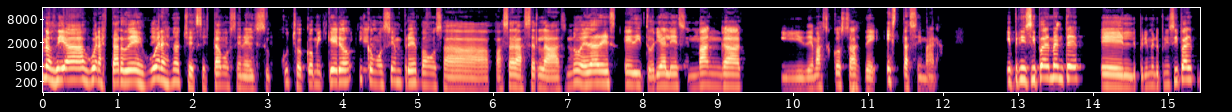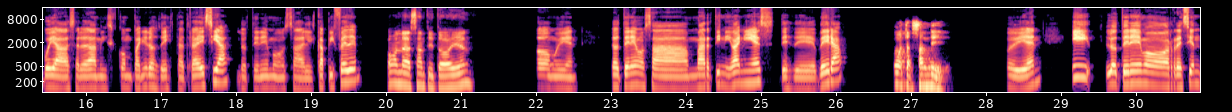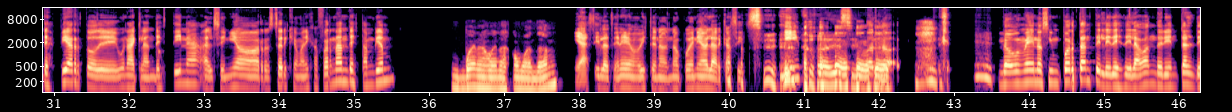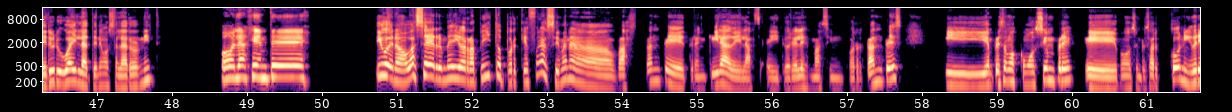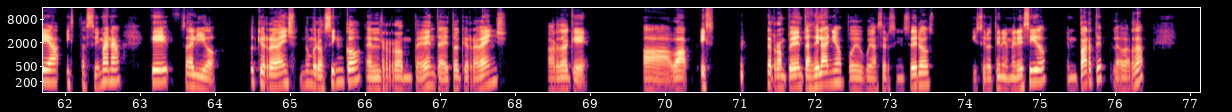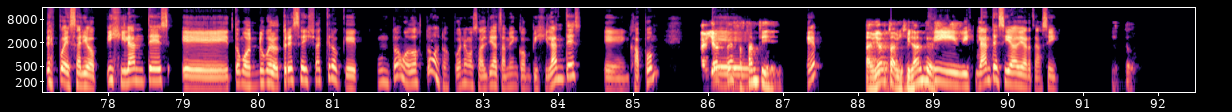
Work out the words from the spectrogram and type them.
Buenos días, buenas tardes, buenas noches. Estamos en el Sucucho Comiquero y como siempre vamos a pasar a hacer las novedades editoriales, manga y demás cosas de esta semana. Y principalmente, el primero principal, voy a saludar a mis compañeros de esta travesía. Lo tenemos al Capi Fede. ¿Cómo andas, Santi? ¿Todo bien? Todo muy bien. Lo tenemos a Martín Ibáñez desde Vera. ¿Cómo estás, Sandy? Muy bien. Y lo tenemos recién despierto de una clandestina al señor Sergio Manija Fernández también. Buenas, buenas, ¿cómo andan? Y así lo tenemos, viste, no, no puede ni hablar casi. Sí, Y no, no menos importante, le- desde la banda oriental del Uruguay la tenemos a la Ronit. Hola gente. Y bueno, va a ser medio rapidito porque fue una semana bastante tranquila de las editoriales más importantes. Y empezamos como siempre, eh, vamos a empezar con Ibrea esta semana que salió Tokyo Revenge número 5, el rompeventa de Tokyo Revenge. La verdad que ah, va, es el rompeventas del año, pues voy a ser sinceros, y se lo tiene merecido, en parte, la verdad. Después salió Vigilantes, eh, tomo número 13, ya creo que un tomo, dos tomos, nos ponemos al día también con Vigilantes eh, en Japón. ¿Abierta esta, Eh, Santi? ¿Abierta, Vigilantes? Sí, Vigilantes sigue abierta, sí. Listo.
